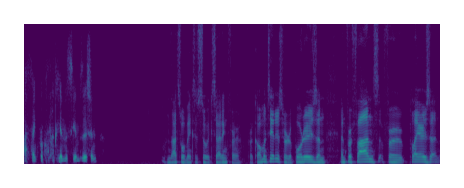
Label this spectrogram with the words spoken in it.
I think we're going to be in the same position. And that's what makes it so exciting for, for commentators, for reporters, and, and for fans, for players. And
